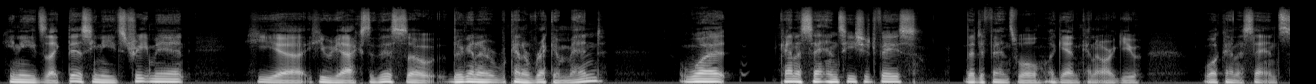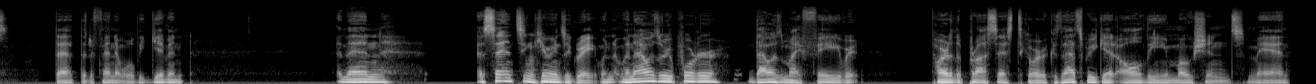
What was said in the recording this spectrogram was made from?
he needs like this, he needs treatment, he uh, he reacts to this. So they're going to kind of recommend what kind of sentence he should face. The defense will again kind of argue what kind of sentence that the defendant will be given. And then a sentencing hearings are great. When when I was a reporter, that was my favorite part of the process to cover because that's where you get all the emotions, man.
